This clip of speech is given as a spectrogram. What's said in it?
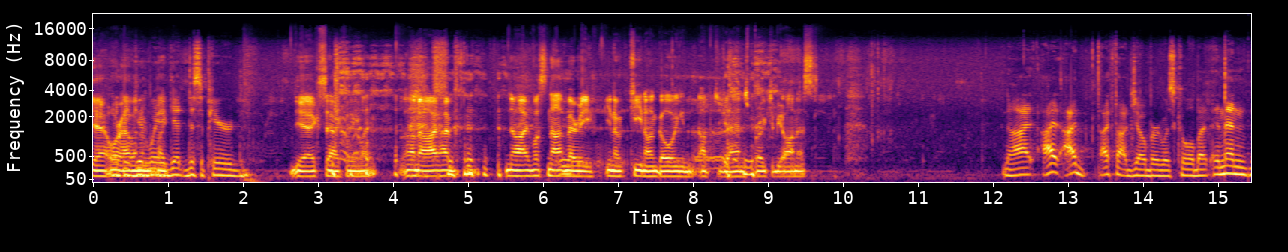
yeah, Or or a good way like, to get disappeared. Yeah, exactly. Like, oh no, I, I, no, I was not very, you know, keen on going in, up to Johannesburg, to be honest. No, I, I, I, I thought Joburg was cool, but and then,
